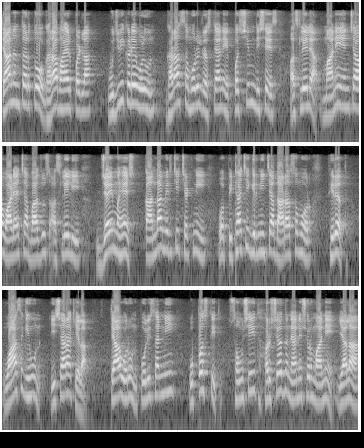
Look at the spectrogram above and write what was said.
त्यानंतर तो घराबाहेर पडला. उजवीकडे वळून घरासमोरील रस्त्याने पश्चिम दिशेस असलेल्या माने यांच्या वाड्याच्या बाजूस असलेली जय महेश कांदा मिरची चटणी व पिठाची गिरणीच्या दारासमोर फिरत वास घेऊन इशारा केला. त्यावरून पोलिसांनी उपस्थित संशयित हर्षद ज्ञानेश्वर माने याला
